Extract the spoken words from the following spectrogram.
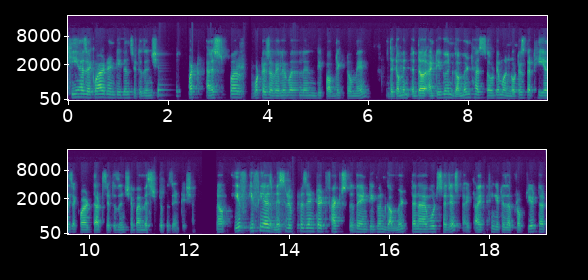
he has acquired Antiguan citizenship, but as per what is available in the public domain, the, the Antiguan government has served him a notice that he has acquired that citizenship by misrepresentation. Now, if if he has misrepresented facts to the Antiguan government, then I would suggest I, I think it is appropriate that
